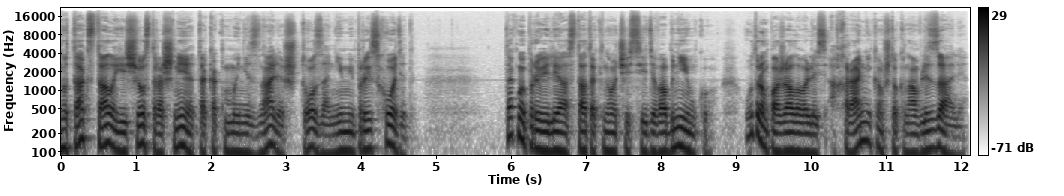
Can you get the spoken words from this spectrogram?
Но так стало еще страшнее, так как мы не знали, что за ними происходит. Так мы провели остаток ночи, сидя в обнимку – Утром пожаловались охранникам, что к нам влезали.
